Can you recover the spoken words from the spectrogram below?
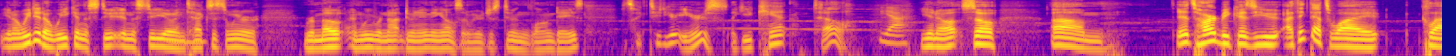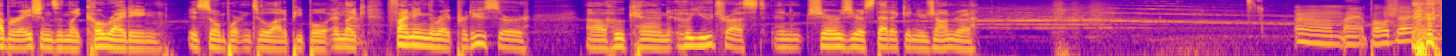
you know, we did a week in the stu- in the studio in Mhm. Texas, and we were remote, and we were not doing anything else, and we were just doing long days. It's like, dude, your ears, like you can't tell Yeah. you know so um it's hard because you i think that's why collaborations and like co-writing is so important to a lot of people and Yeah. like finding the right producer uh, who can who you trust and shares your aesthetic and your genre Um, I apologize.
